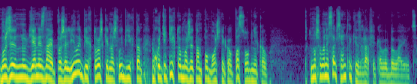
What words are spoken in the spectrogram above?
Може, ну я не знаю, пожаліли б їх трошки, знайшли б їх там, ну хоч яких то може там помощників, пособників. Тому що вони зовсім так із графіка вибиваються.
